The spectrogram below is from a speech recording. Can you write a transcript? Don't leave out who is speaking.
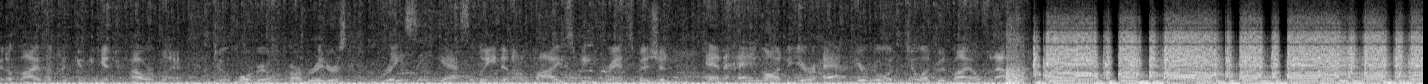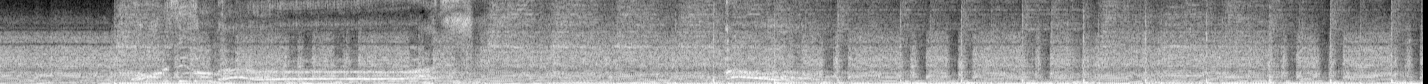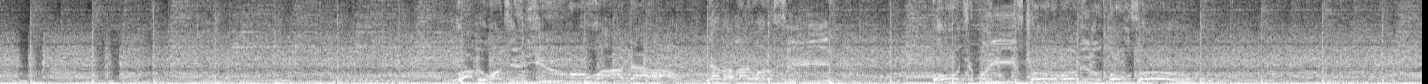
Speaker 1: in a 500 cubic inch power plant. Two four-barrel carburetors, racing gasoline in a five-speed transmission, and hang on to your hat, you're going 200 miles an hour.
Speaker 2: I've been watching you for a while now, and I like what I see. Oh, won't you please come a little closer?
